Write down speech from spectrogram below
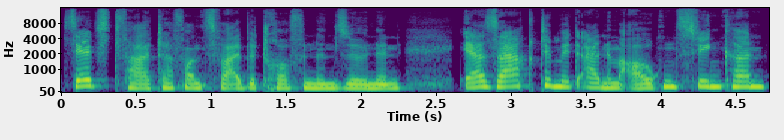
selbst Vater von zwei betroffenen Söhnen. Er sagte mit einem Augenzwinkern,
